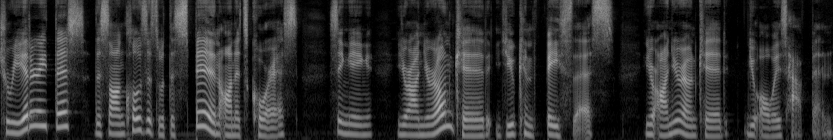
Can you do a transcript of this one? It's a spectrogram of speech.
To reiterate this, the song closes with a spin on its chorus, singing, You're on your own, kid, you can face this. You're on your own, kid, you always have been.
